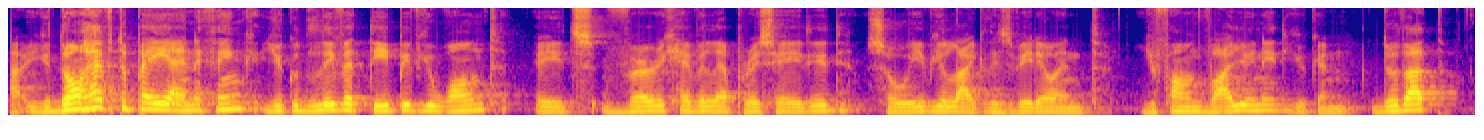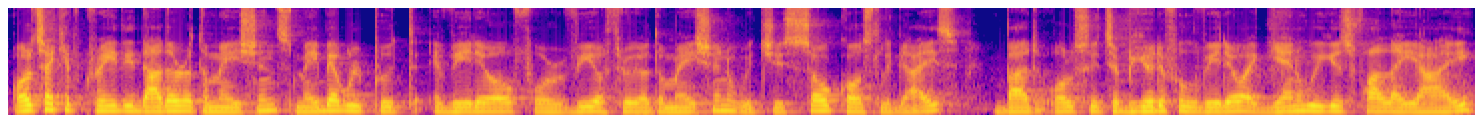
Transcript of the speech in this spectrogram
Uh, you don't have to pay anything. You could leave a tip if you want. It's very heavily appreciated. So if you like this video and you found value in it, you can do that. Also, I have created other automations. Maybe I will put a video for Veo 3 automation, which is so costly, guys, but also it's a beautiful video. Again, we use Fal AI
